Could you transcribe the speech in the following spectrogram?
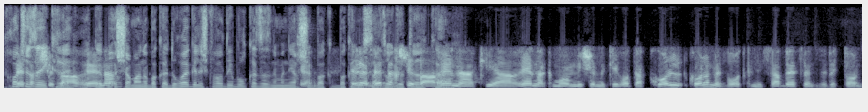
יכול להיות שזה בטח יקרה. שבארנה, דבר- שמענו בכדורגל, יש כבר דיבור כזה, אז אני מניח כן. תראה, שבכדורסל זה עוד בטח יותר קל. שבארנה, כי הארנה, כמו מי שמכיר אותה, כל, כל המבואות כניסה בעצם זה בטון.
